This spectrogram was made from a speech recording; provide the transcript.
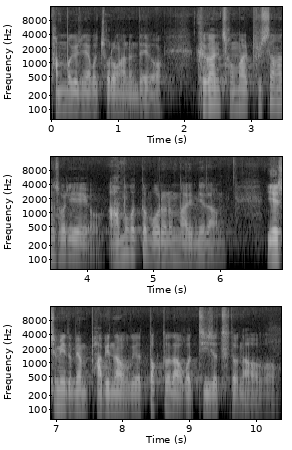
밥 먹여주냐고 조롱하는데요. 그건 정말 불쌍한 소리예요. 아무것도 모르는 말입니다. 예수 믿으면 밥이 나오고요, 떡도 나오고 디저트도 나오고.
